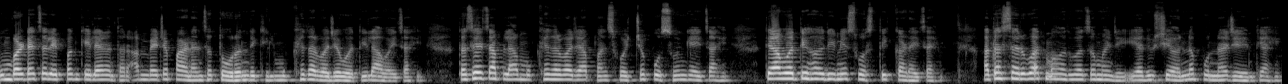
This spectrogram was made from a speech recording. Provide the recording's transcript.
उंबरट्याचं लेपन केल्यानंतर आंब्याच्या पाण्याचं तोरण देखील मुख्य दरवाज्यावरती लावायचं आहे. तसेच आपला मुख्य दरवाजा आपण स्वच्छ पुसून घ्यायचा आहे. त्यावरती हळदीने स्वस्तिक काढायचं आहे. आता सर्वात महत्त्वाचं म्हणजे या दिवशी अन्नपूर्णा जयंती आहे.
